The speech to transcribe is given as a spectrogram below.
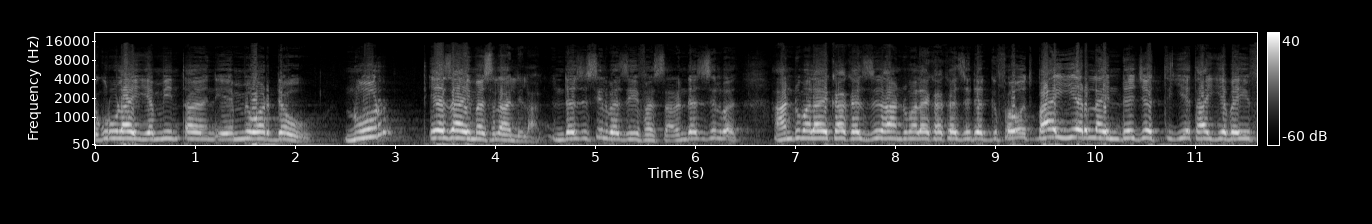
እግሩ ላይ የሚወርደው ኑር ጤዛ ይመስላል ይላል። እንደዚህ ሲል በዚህ ይፈሳል። እንደዚህ ሲል አንዱ መላይካ ከዚህ አንዱ መላይካ ከዚህ ደግፈውት በአየር ላይ እንደ ጀት እየታየ በይፋ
